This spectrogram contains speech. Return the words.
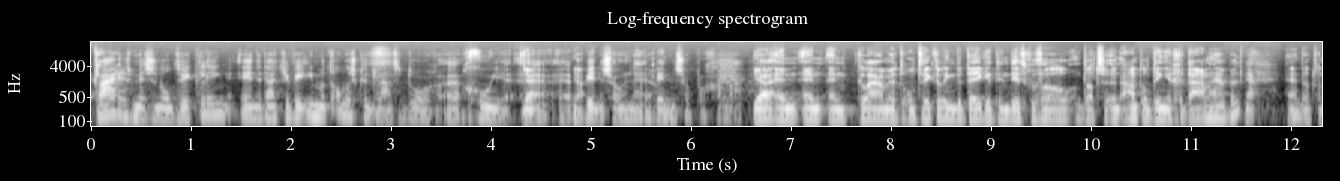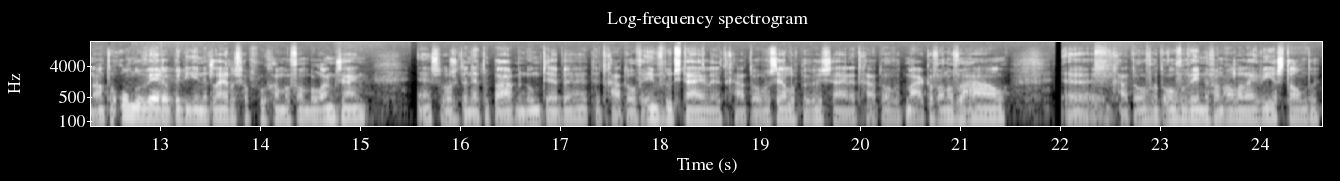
klaar is met zijn ontwikkeling, inderdaad je weer iemand anders kunt laten doorgroeien uh, uh, binnen zo'n binnen zo'n programma. Ja, en, en, en klaar met de ontwikkeling betekent in dit geval dat ze een aantal dingen gedaan hebben. Hè, dat we een aantal onderwerpen die in het leiderschapsprogramma van belang zijn, zoals ik er net een paar benoemd heb. Het, het gaat over invloedstijlen, het gaat over zelfbewustzijn, het gaat over het maken van een verhaal. Uh, het gaat over het overwinnen van allerlei weerstanden.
